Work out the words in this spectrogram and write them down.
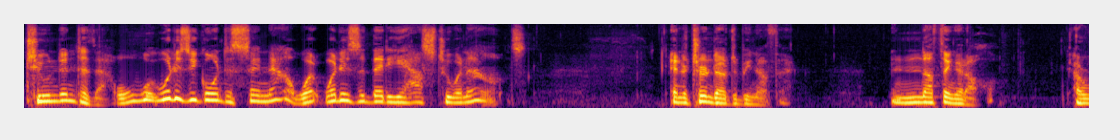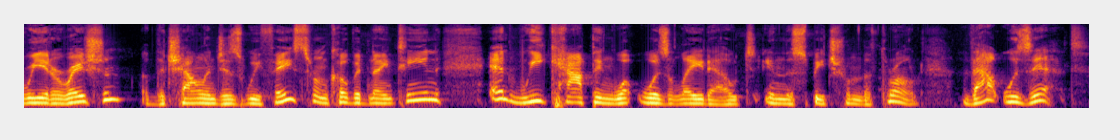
tuned into that. Well, what is he going to say now? What what is it that he has to announce? And it turned out to be nothing nothing at all. A reiteration of the challenges we face from COVID 19 and recapping what was laid out in the speech from the throne. That was it.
